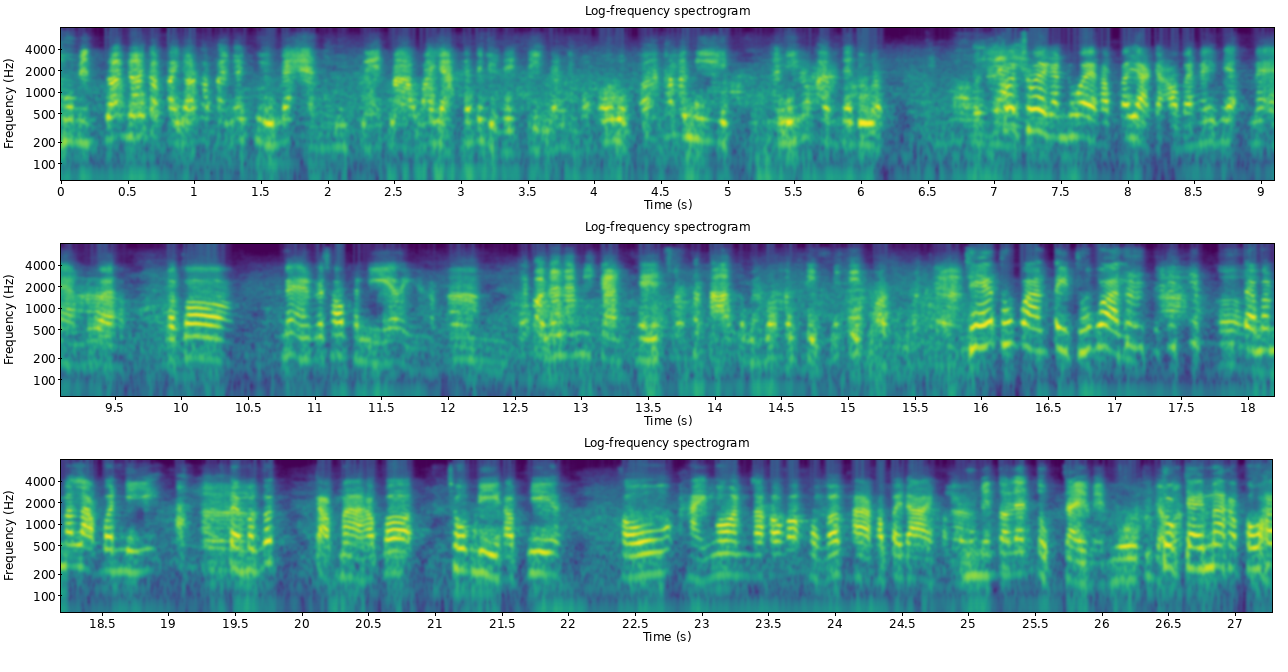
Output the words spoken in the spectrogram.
โมเมนต์ย้อนย้อนกลับไปย้อนกลับไปนั่นคือแม่แอนรีเควสมาว่าอยากให้มันอยู่ในซีนนั้นหรือว่าโอ้บอกว่าถ้ามันมีอันนี้เข้าไปมันจะดูแบบ ก็ช่วยกันด้วยครับ ก็อยากจะเอาไปให้แม่แอนด้วยครับ แล้วก็ แม่แอนก็ชอบคันนี้อะไรเงี้ยครับ อ่าแล้วก่อนหน้านั้นมีการเทสสตาร์ทกันไหมว่ามันติดไม่ติดก่อนถึงวันงาน เทสทุกวันติดทุกวัน เออ แต่มันมาหลับวันนี้อ่าแต่มันก็กลับมาครับก็โชคดีครับที่เขาหายงอนแล้วเขาก็ผมก็พาเขาไปได้ครับโมเมนต์ตอนแรกตกใจไหมพี่โอที่แบบตกใจมากครับเพราะว่า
